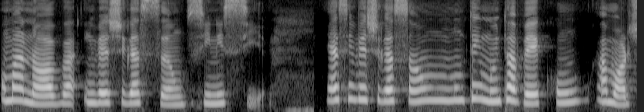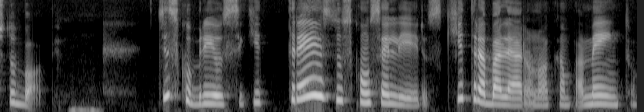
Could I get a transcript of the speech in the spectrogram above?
uma nova investigação se inicia. Essa investigação não tem muito a ver com a morte do Bob. Descobriu-se que três dos conselheiros que trabalharam no acampamento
